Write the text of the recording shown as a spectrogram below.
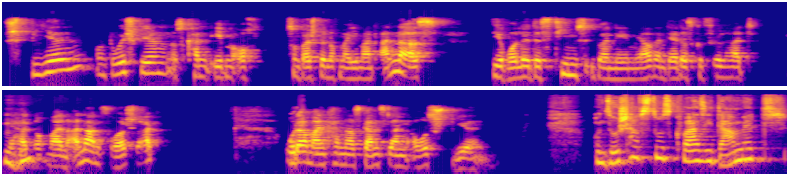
spielen und durchspielen. Es kann eben auch zum Beispiel nochmal jemand anders die Rolle des Teams übernehmen, ja, wenn der das Gefühl hat, mhm. er hat nochmal einen anderen Vorschlag. Oder man kann das ganz lang ausspielen. Und so schaffst du es quasi damit,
